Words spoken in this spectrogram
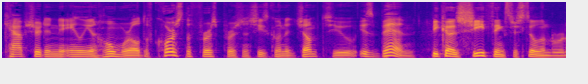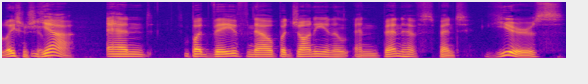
captured in an alien homeworld, of course, the first person she's going to jump to is Ben. Because she thinks they're still in a relationship. Yeah, and but they've now, but Johnny and and Ben have spent years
